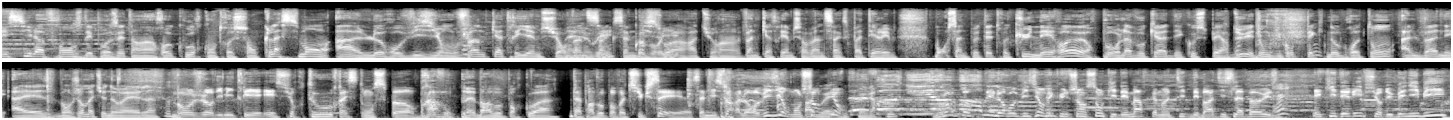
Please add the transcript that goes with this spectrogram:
Et si la France déposait un recours contre son classement à l'Eurovision, 24e sur 25 oui, samedi quoi soir à Turin, 24e sur 25, c'est pas terrible. Bon, ça ne peut être qu'une erreur pour l'avocat des causes perdues et donc du groupe techno-breton Alvan et Aez. Bonjour Mathieu Noël. Bonjour Dimitri et surtout restons sport. Bravo. Mais bravo pourquoi Bah, bravo pour votre succès euh, samedi soir à l'Eurovision, mon champion. Ah ouais, coup- Vous portez l'Eurovision avec une chanson qui démarre comme un titre des Bratislava Boys et qui dérive sur du Benny B.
